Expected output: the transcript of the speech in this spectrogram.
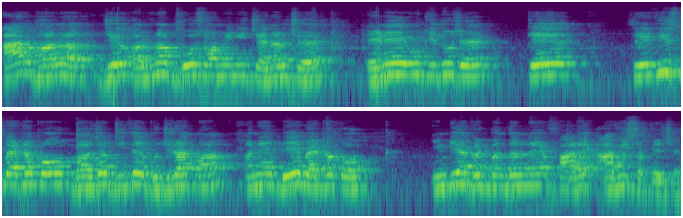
આર ભારત જે અર્નબ ગોસ્વામીની ચેનલ છે, એણે એવું કીધું છે કે ત્રેવીસ બેઠકો ભાજપ જીતે ગુજરાતમાં અને બે બેઠકો ઇન્ડિયા ગઠબંધનને ફાળે આવી શકે છે.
